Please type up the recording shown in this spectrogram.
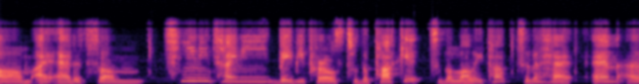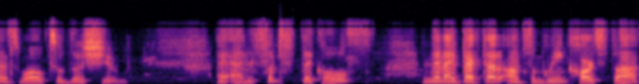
Um, I added some teeny tiny baby pearls to the pocket, to the lollipop, to the hat, and as well to the shoe. I added some stickles. And then I backed out on some green cardstock.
